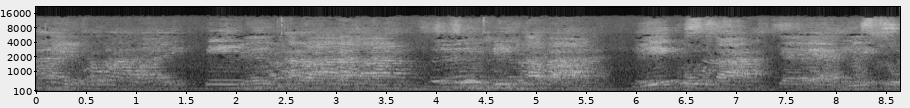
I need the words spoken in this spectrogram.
ให้ถวายปินทบาตังซึ่งปินทบาทวิกุสะแก่ภิกษุ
